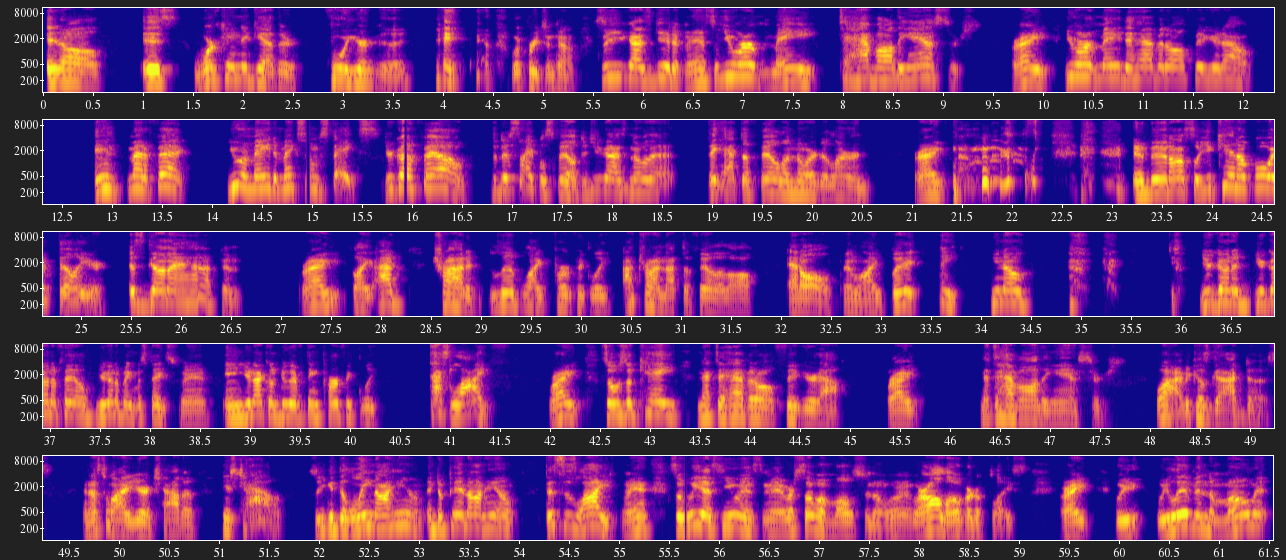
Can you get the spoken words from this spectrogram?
It all is working together for your good. Hey, we're preaching now. So you guys get it, man. So you weren't made to have all the answers, right? You weren't made to have it all figured out. And matter of fact, you were made to make some mistakes. You're gonna fail. The disciples failed. Did you guys know that? They had to fail in order to learn, right? and then also you can't avoid failure. It's gonna happen, right? Like I try to live life perfectly. I try not to fail at all at all in life. But hey, you know, you're gonna you're gonna fail. You're gonna make mistakes, man, and you're not gonna do everything perfectly. That's life, right? So it's okay not to have it all figured out, right? Not to have all the answers. Why? Because God does, and that's why you're a child of His child. So you can lean on Him and depend on Him. This is life, man. So we as humans, man, we're so emotional. We're, we're all over the place, right? We we live in the moment,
